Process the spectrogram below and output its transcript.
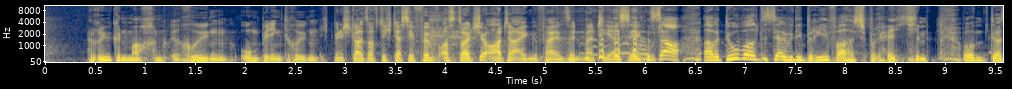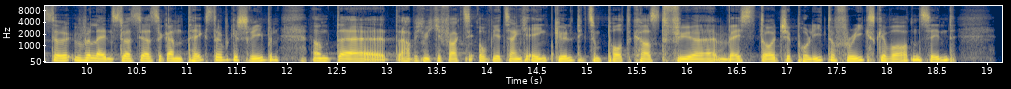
Rügen machen. Rügen, unbedingt Rügen. Ich bin stolz auf dich, dass dir fünf ostdeutsche Orte eingefallen sind, Matthias. Sehr gut. so, aber du wolltest ja über die Briefwahl sprechen. Und du hast ja über Lenz, du hast ja sogar einen Text darüber geschrieben. Und äh, da habe ich mich gefragt, ob wir jetzt eigentlich endgültig zum Podcast für westdeutsche Politofreaks geworden sind.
